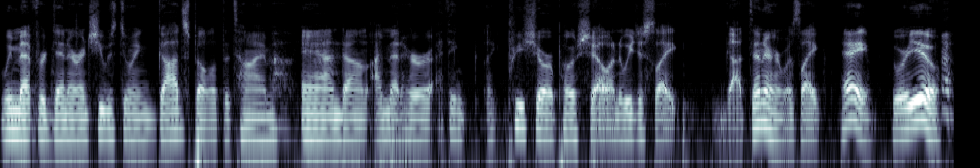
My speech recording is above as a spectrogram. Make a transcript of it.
we met for dinner and she was doing Godspell at the time, and um, I met her I think like pre-show or post-show, and we just like got dinner and was like, "Hey, who are you? uh,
